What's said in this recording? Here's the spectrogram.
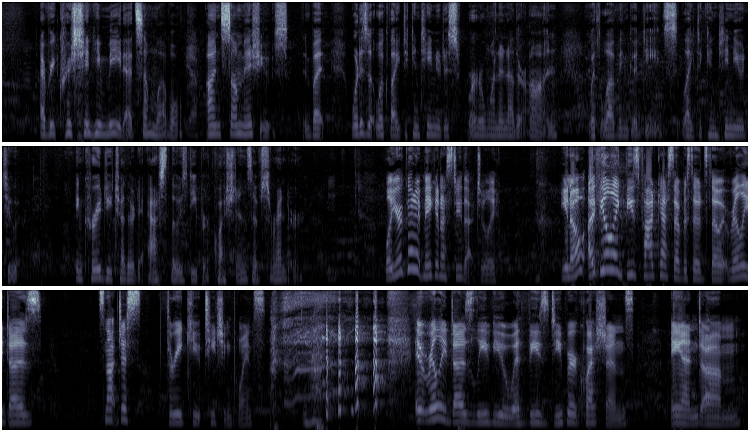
every Christian you meet at some level Yeah. on some issues. But what does it look like to continue to spur one another on with love and good deeds? Like to continue to encourage each other to ask those deeper questions of surrender. Well, you're good at making us do that, Julie. You know, I feel like these podcast episodes, though, it really does. It's not just three cute teaching points. it really does leave you with these deeper questions and um,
